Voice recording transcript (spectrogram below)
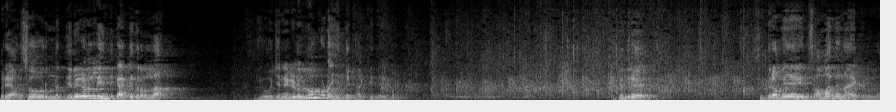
ಬರೀ ಅರಸೋವರನ್ನ ದಿನಗಳಲ್ಲಿ ಹಿಂದಕ್ಕೆ ಹಾಕಿದ್ರಲ್ಲ, ಯೋಜನೆಗಳಲ್ಲೂ ಕೂಡ ಹಿಂದಕ್ಕೆ ಹಾಕಿ ಮಾಡಿ ಯಾಕಂದರೆ ಸಿದ್ದರಾಮಯ್ಯ ಏನು ಸಾಮಾನ್ಯ ನಾಯಕರಲ್ಲ.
